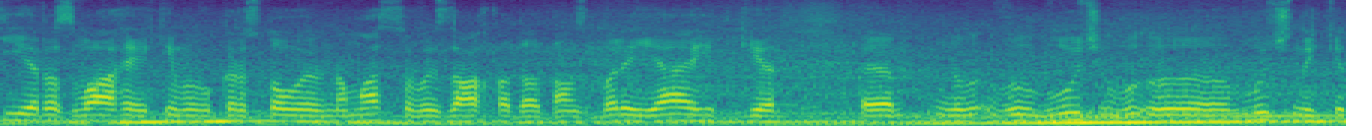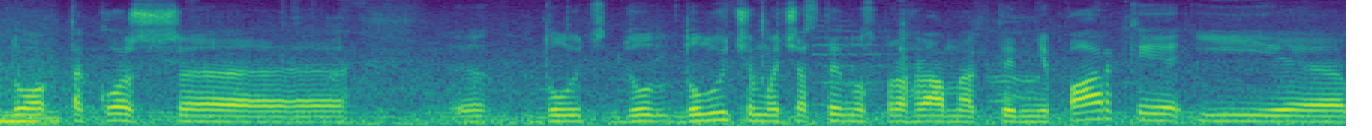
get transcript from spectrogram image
ті розваги, які ми використовуємо на масових заходах, там збери ягідки, е, влуч, в- влучний кидок, також долуч- долучимо частину з програми Активні парки і е,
